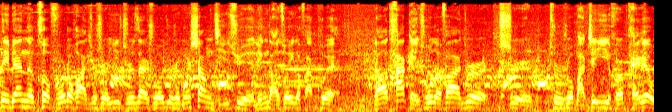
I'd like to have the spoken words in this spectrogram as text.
那边的客服的话，就是一直在说，就是跟上级去领导做一个反馈，然后他给出的方案就是是就是说把这一盒赔给我，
